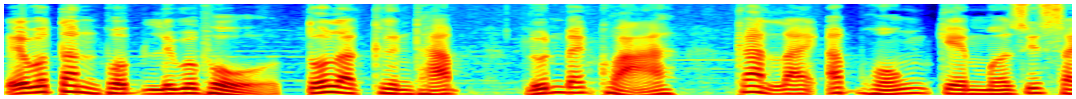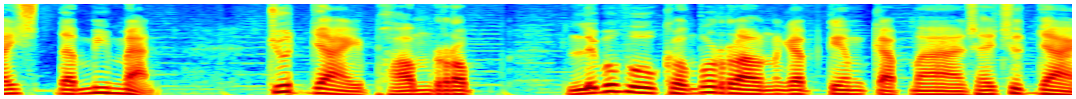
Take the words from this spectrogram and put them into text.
เอเวอร์ตันพบลิเวอร์พูลตัวหลักคืนทัพลุ้นแบ็คขวาคาดไลน์อัพหงเกมเมอร์ซิไซส์ดัมมี่แมตชุดใหญ่พร้อมรบลิเวอร์พูลของพวกเรานะครับเตรียมกลับมาใช้ชุดใหญ่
